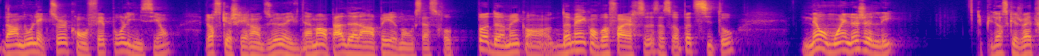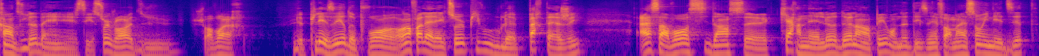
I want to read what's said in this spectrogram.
dans nos lectures qu'on fait pour l'émission. Lorsque je serai rendu là, évidemment, on parle de l'Empire, donc ça sera pas demain qu'on va faire ça, ça sera pas de sitôt. Mais au moins là, je l'ai. Puis lorsque je vais être rendu là, ben c'est sûr que je vais avoir du, je vais avoir le plaisir de pouvoir en faire la lecture puis vous le partager, à savoir si dans ce carnet-là de l'Empire, on a des informations inédites,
